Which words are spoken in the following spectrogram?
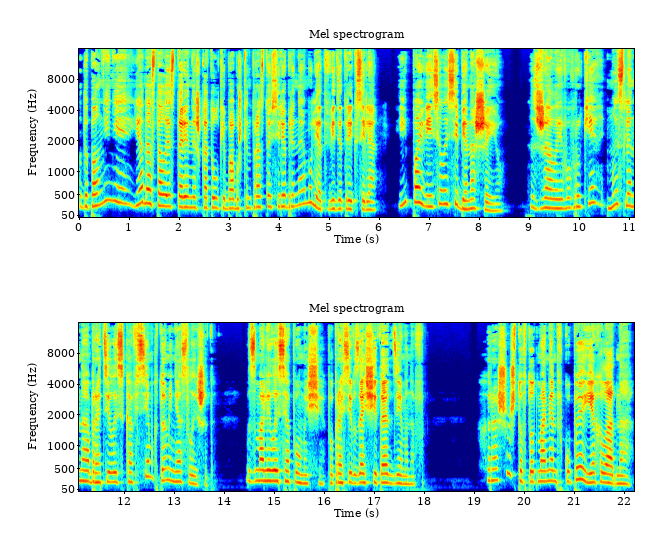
В дополнение я достала из старинной шкатулки бабушкин простой серебряный амулет в виде трикселя и повесила себе на шею. Сжала его в руке, мысленно обратилась ко всем, кто меня слышит. Взмолилась о помощи, попросив защиты от демонов. Хорошо, что в тот момент в купе ехала одна.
